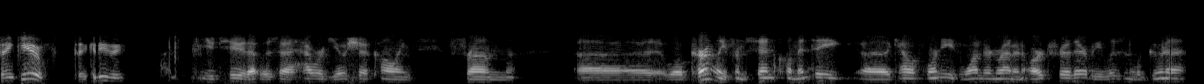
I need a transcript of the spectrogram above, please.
Thank you. Take it easy. You too. That was uh, Howard Yosha calling from, uh, well, currently from San Clemente, uh, California. He's wandering around an art fair there, but he lives in Laguna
